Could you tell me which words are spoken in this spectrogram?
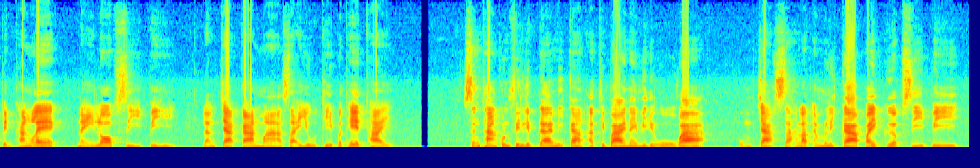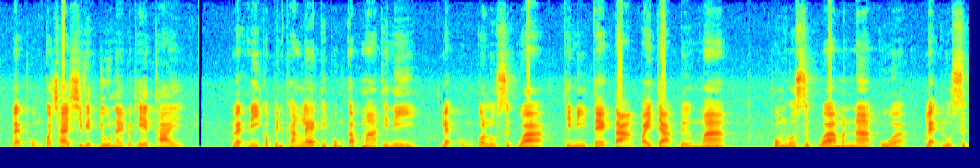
เป็นครั้งแรกในรอบ 4 ปี หลังจากการมาอาศัยอยู่ที่ประเทศไทย ซึ่งทางคุณฟิลิปได้มีการอธิบายในวิดีโอว่า ผมจากสหรัฐอเมริกาไปเกือบ 4 ปี และผมก็ใช้ชีวิตอยู่ในประเทศไทย และนี่ก็เป็นครั้งแรกที่ผมกลับมาที่นี่ และผมก็รู้สึกว่าที่นี่แตกต่างไปจากเดิมมาก ผมรู้สึกว่ามันน่ากลัวและรู้สึก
